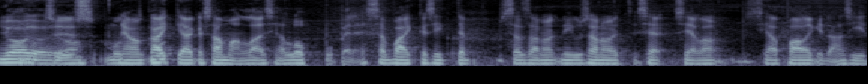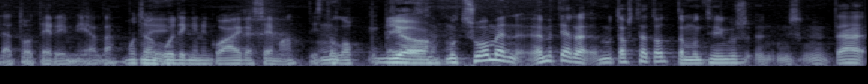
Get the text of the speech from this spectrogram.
Joo, joo, siis, joo. Mut, ne on kaikki mut, aika samanlaisia loppupeleissä, vaikka sitten sä sanoit, niin kuin sanoit, se, siellä, on, siellä palkitaan siitä, että olet eri mieltä, mutta niin. se on niin. kuitenkin niin kuin aika semanttista mut, loppupeleissä. Mutta Suomen, en mä tiedä, mutta onko tämä totta, mutta niin kuin, tää,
